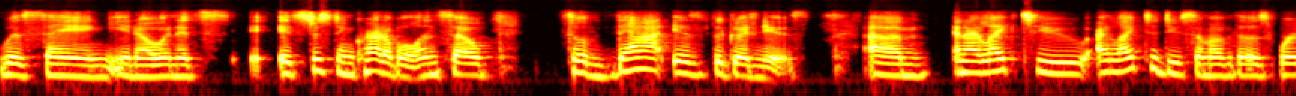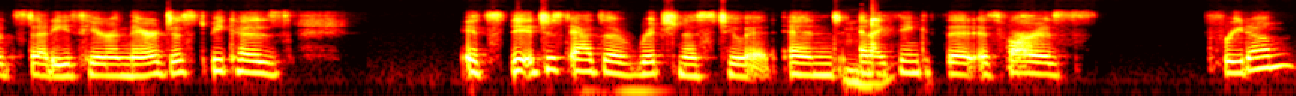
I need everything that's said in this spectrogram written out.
was saying. You know, and it's it's just incredible. And so so that is the good news. Um, and I like to I like to do some of those word studies here and there, just because it's it just adds a richness to it. And and I think that as far as freedom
